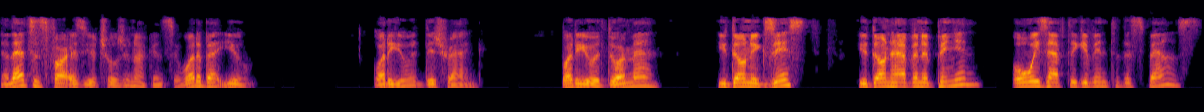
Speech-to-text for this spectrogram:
Now that's as far as your children are concerned. What about you? What are you, a dish rag? What are you, a doorman? You don't exist? You don't have an opinion? Always have to give in to the spouse?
